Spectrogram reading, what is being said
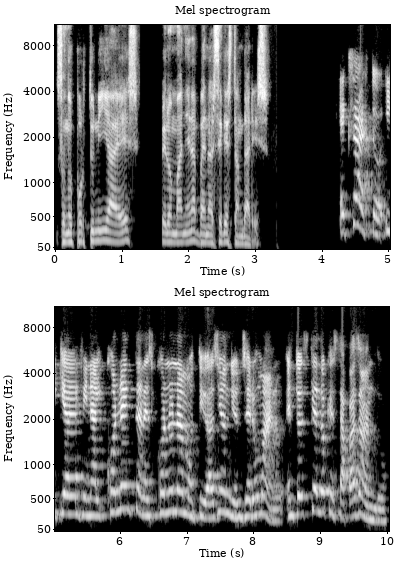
son oportunidades, pero mañana van a ser estándares. Exacto, y que al final conectan es con una motivación de un ser humano. Entonces, ¿qué es lo que está pasando?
